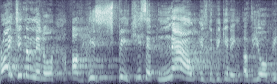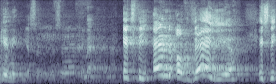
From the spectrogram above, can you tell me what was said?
right in the middle of his speech. He said, Now is the beginning of your beginning. Yes, sir. Yes, sir. Amen. Amen. It's the end of their year, it's the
